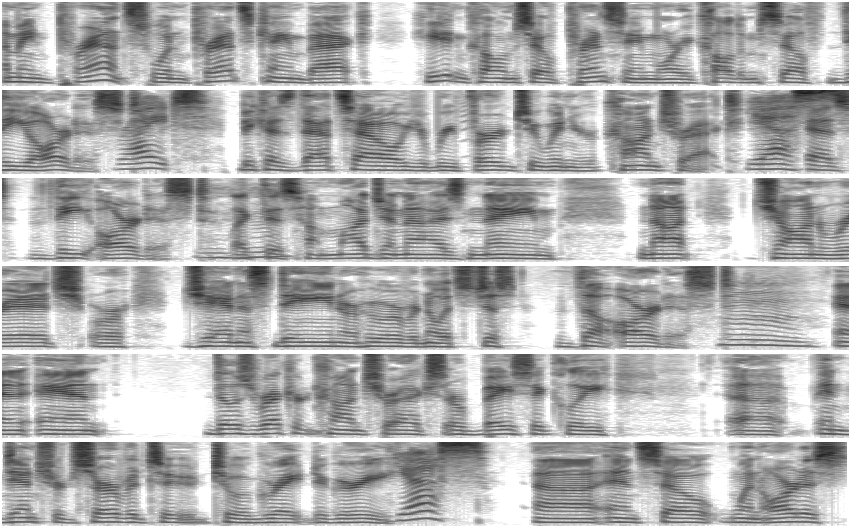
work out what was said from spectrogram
I mean, Prince, when Prince came back, he didn't call himself Prince anymore. He called himself the artist. Right. Because that's how you're referred to in your contract. Yes. As the artist, like this homogenized name, not John Rich or Janice Dean or whoever. No, it's just the artist. And and those record contracts are basically uh, indentured servitude to a great degree. Yes. Uh, and so when artists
